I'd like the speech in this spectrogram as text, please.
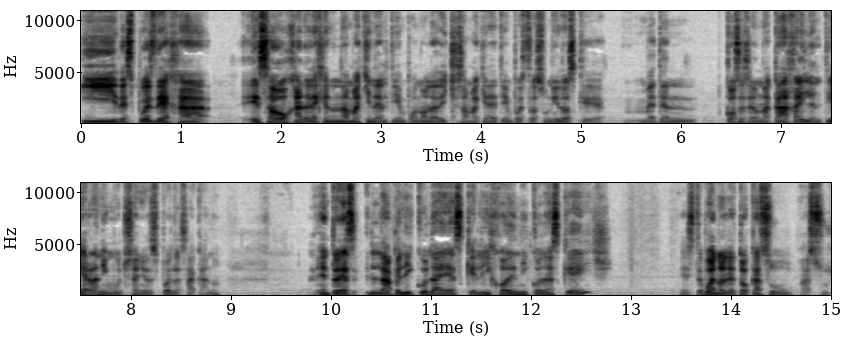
Y después deja esa hoja, la deja en una máquina del tiempo, ¿no? La dichosa máquina de tiempo de Estados Unidos, que meten cosas en una caja y la entierran y muchos años después la sacan, ¿no? Entonces, la película es que el hijo de Nicolas Cage, este, bueno, le toca a su, a, su,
